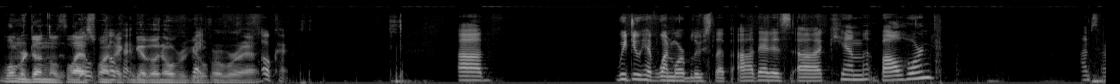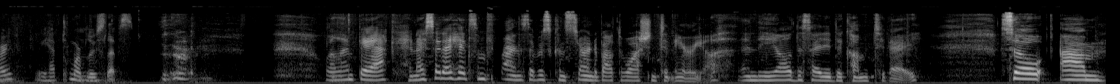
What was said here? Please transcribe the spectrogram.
When we're done with the last one, I Okay. can give an overview Right. of where we're at. okay. Uh, We do have one more blue slip. Uh, That is uh, Kim Ballhorn. I'm sorry, we have two more blue slips. Well, I'm back, and I said I had some friends that was concerned about the Washington area, and they all decided to come today. So, um,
